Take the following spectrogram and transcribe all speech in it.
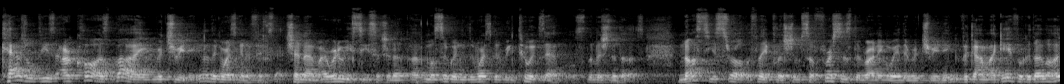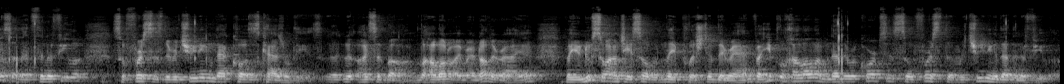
casualties are caused by retreating. The Gemara is going to fix that. Shanamar, where do we see such a, most the Gemara is going to bring two examples. The Mishnah does. Nas Yisrael, the Plishtim. So first is the running away, the retreating. V'gam Agefu Hoysa. That's the Nefila. So first is the retreating that causes casualties. Uh, Hoysa Ba'am. Lahalano Omer another raya. V'yunusu Anche Yisrael when they Plishtim they ran. V'yiplu Chalalam and then there were corpses. So first the retreating and then the Nefila.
